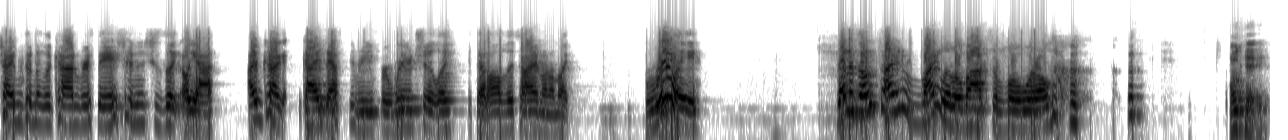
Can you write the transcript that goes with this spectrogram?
chimes into the conversation, and she's like, "Oh yeah, I've got guys asking me for weird shit like that all the time," and I'm like, "Really? That is outside of my little box of a world." Okay.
